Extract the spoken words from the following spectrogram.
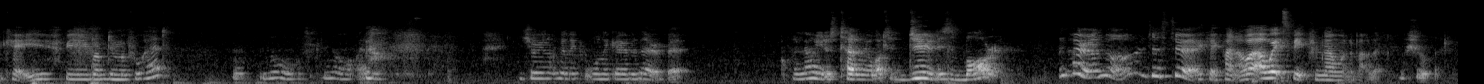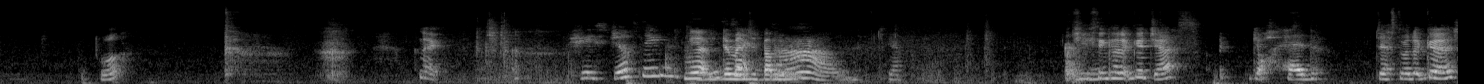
Okay, have you rubbed in my forehead? Uh, No, obviously not. I, You sure you're not gonna want to go over there a bit? well, now you're just telling me what to do. This is boring. No, I'm not. Just do it. Okay, fine. I'll, I'll wait to speak from now on about it. I'm sure. What? No. She's just in. Yeah, demented baboon. Down. Do you think I look good, Jess? Your head. Jess, do I look good?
